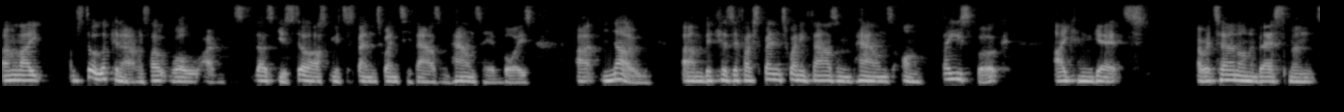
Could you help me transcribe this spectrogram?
I'm like, I'm still looking at it. It's like, well, I'm, you're still asking me to spend twenty thousand pounds here, boys. Uh, no, um, because if I spend twenty thousand pounds on Facebook, I can get a return on investment,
